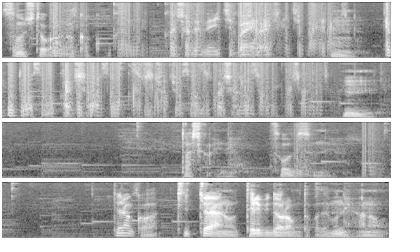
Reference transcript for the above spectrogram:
その人がなんかこ会社でね一番偉い人一番偉い人、うんってことはその会社その社長さんの会社なんじゃない会社なんじゃううん。確かにね。そうですよね。でなんかちっちゃいあのテレビドラマとかでもねあの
